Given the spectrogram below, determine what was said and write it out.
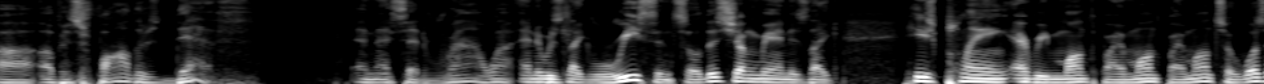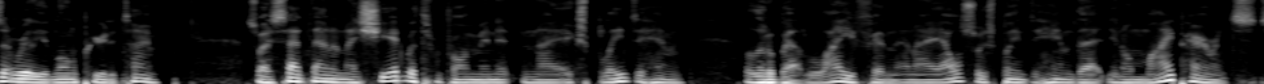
uh, of his father's death. And I said, "Wow, wow!" And it was like recent. So this young man is like, he's playing every month by month by month. So it wasn't really a long period of time. So I sat down and I shared with him for a minute, and I explained to him a little about life, and and I also explained to him that you know my parents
